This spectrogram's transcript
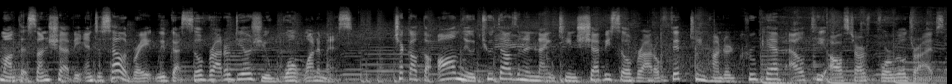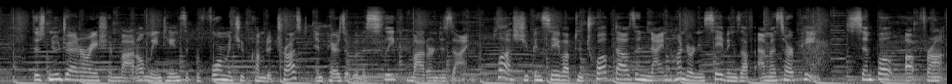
Month at Sun Chevy, and to celebrate, we've got Silverado deals you won't want to miss. Check out the all new 2019 Chevy Silverado 1500 Crew Cab LT All Star four wheel drives. This new generation model maintains the performance you've come to trust and pairs it with a sleek, modern design. Plus, you can save up to 12,900 in savings off MSRP. Simple, upfront,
